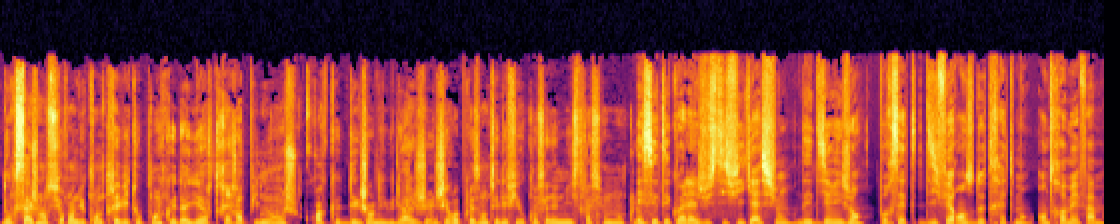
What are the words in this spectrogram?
Donc ça, je m'en suis rendu compte très vite, au point que d'ailleurs, très rapidement, je crois que dès que j'en ai eu l'âge, j'ai représenté les filles au conseil d'administration de mon club. Et c'était quoi la justification des dirigeants pour cette différence de traitement entre hommes et femmes?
